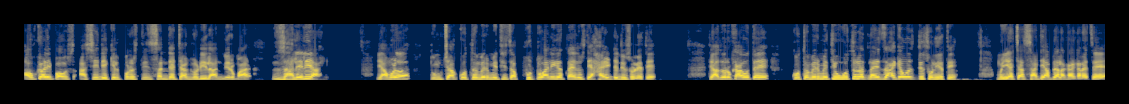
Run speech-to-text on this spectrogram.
अवकाळी पाऊस अशी देखील परिस्थिती सध्याच्या घडीला निर्माण झालेली आहे. यामुळं तुमच्या कोथंबीर मेथीचा फुटवा निघत नाही नुसती हाईट दिसून येते. त्याचबरोबर काय होतंय? कोथंबीर मेथी उचलत नाही जाग्यावर दिसून येते. मग याच्यासाठी आपल्याला काय करायचंय?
